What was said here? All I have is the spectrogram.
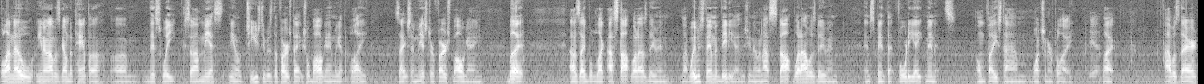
Well, I know, you know, I was going to Tampa um, this week, so I missed, you know, Tuesday was the first actual ball game we got to play. So I actually missed our first ball game. But I was able to, like, I stopped what I was doing. Like, we was filming videos, you know, and I stopped what I was doing and spent that 48 minutes on FaceTime watching her play. yeah, Like, I was there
